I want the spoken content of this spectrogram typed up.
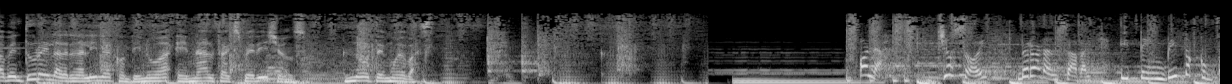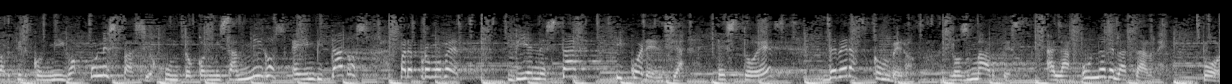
aventura y la adrenalina continúa en Alpha Expeditions. No te muevas. Soy Vero Aranzábal y te invito a compartir conmigo un espacio junto con mis amigos e invitados para promover bienestar y coherencia. Esto es De Veras con Vero, los martes a la una de la tarde por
